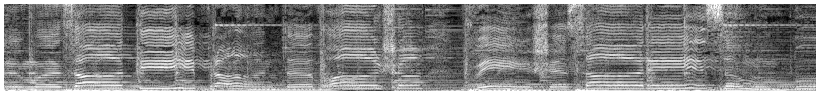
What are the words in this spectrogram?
जाति प्रान्तभाषा वेष सारे सम्पू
